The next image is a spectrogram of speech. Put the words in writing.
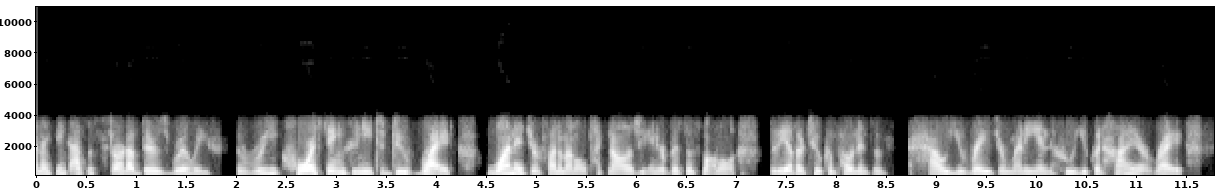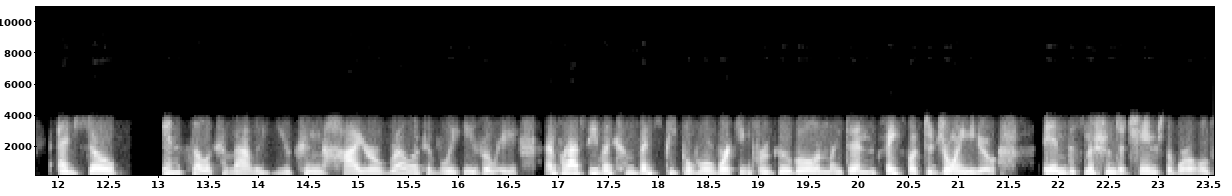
and I think as a startup, there's really three core things you need to do right. One is your fundamental technology and your business model. The other two components is how you raise your money and who you can hire, right? And so in Silicon Valley, you can hire relatively easily and perhaps even convince people who are working for Google and LinkedIn and Facebook to join you in this mission to change the world.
